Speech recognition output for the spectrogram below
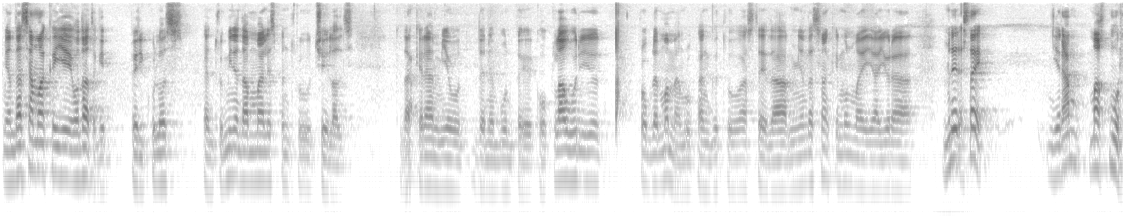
mi-am dat seama că e, odată, că e periculos pentru mine, dar mai ales pentru ceilalți. Că dacă da. eram eu de nebun pe coclauri, problema mea, îmi rupeam gâtul, asta e, dar mi-am dat seama că e mult mai aiurea. Nu era, stai, eram mahmur.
